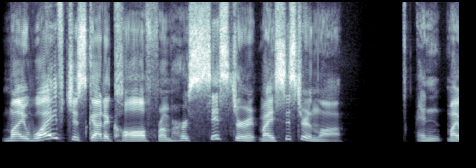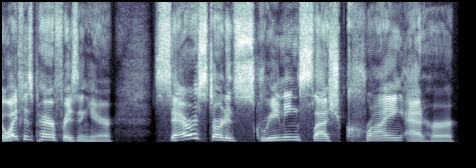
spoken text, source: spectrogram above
My wife just got a call from her sister, my sister in law. And my wife is paraphrasing here. Sarah started screaming slash crying at her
